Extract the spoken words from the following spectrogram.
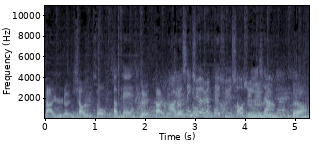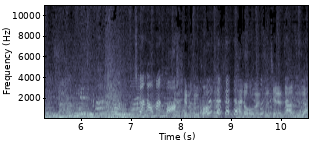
大雨人小宇宙。OK。对，大雨人。好，有兴趣的人可以去搜寻一下。对啊。居然还有漫画。漫画。还有我们之前的杂志啊。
